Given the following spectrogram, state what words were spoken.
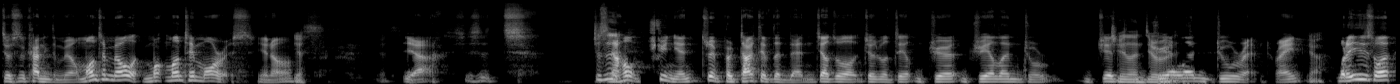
就是看你怎么用。Monte Monte Morris，you know？Yes，Yeah，就是 就是。然后去年最 productive 的人叫做叫做 Jalen Duren，Jalen Duren，right？我的意思是说，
